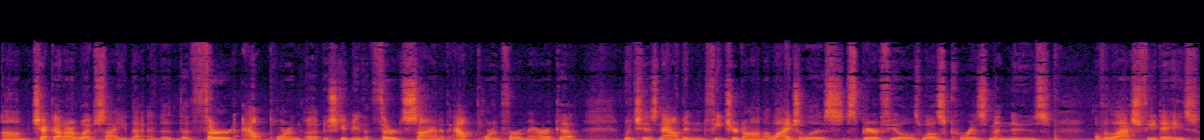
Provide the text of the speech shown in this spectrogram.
Um, check out our website. The, the third outpouring, uh, excuse me, the third sign of outpouring for America, which has now been featured on Elijah List, Spirit Fuel, as well as Charisma News over the last few days.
